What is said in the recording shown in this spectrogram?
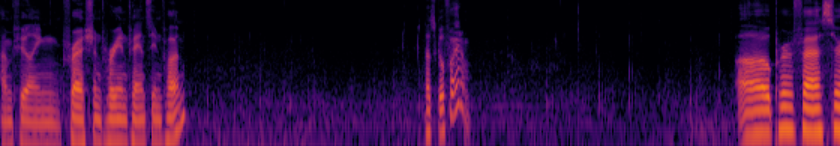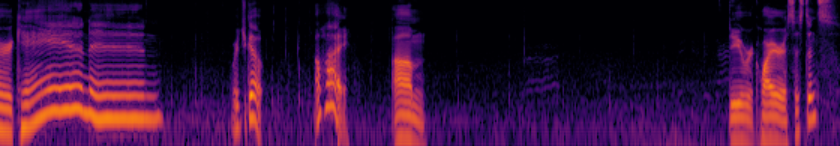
I'm feeling fresh and free and fancy and fun. Let's go fight him. Oh, Professor Cannon. Where'd you go? Oh, hi. Um. Do you require assistance?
